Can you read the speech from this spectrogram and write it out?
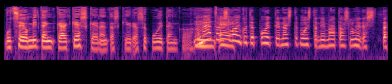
mutta se ei ole mitenkään keskeinen tässä kirjassa kuitenkaan. No mä mm, taas mm, luin, kun te puhuitte näistä muista, niin mä taas luin tässä, että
